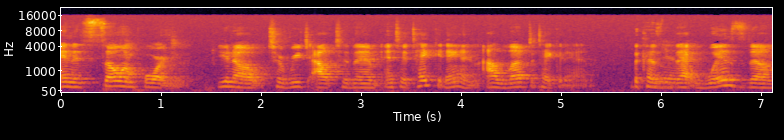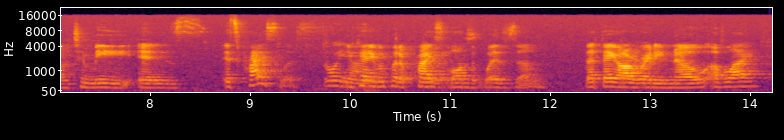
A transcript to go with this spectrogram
And it's so important, you know, to reach out to them and to take it in. I love to take it in because Yeah. that wisdom to me is it's priceless. Oh, yeah. You can't even put a price It on the wisdom that they already know of life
